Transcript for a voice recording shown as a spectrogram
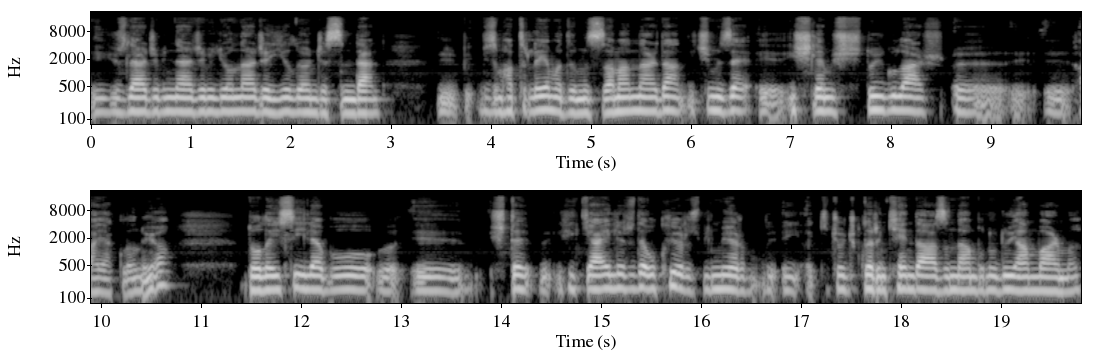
yüzlerce, binlerce, milyonlarca yıl öncesinden bizim hatırlayamadığımız zamanlardan içimize e, işlemiş duygular e, e, ayaklanıyor. Dolayısıyla bu işte hikayeleri de okuyoruz bilmiyorum ki çocukların kendi ağzından bunu duyan var mı?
